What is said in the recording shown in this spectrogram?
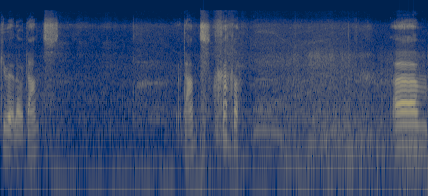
Give it a little dance. Little dance. um,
